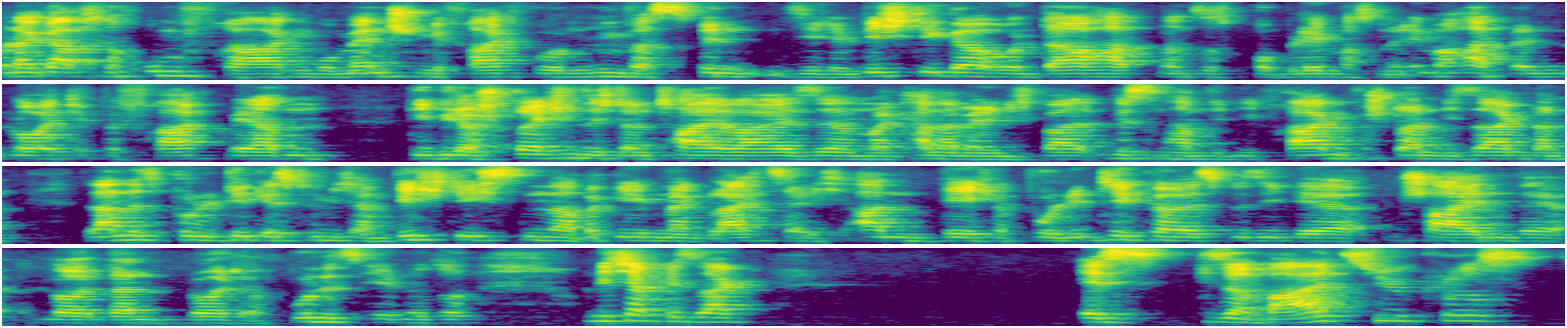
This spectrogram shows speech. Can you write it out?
Und dann gab es noch Umfragen, wo Menschen gefragt wurden, hm, was finden sie denn wichtiger? Und da hat man so das Problem, was man immer hat, wenn Leute befragt werden, die widersprechen sich dann teilweise und man kann aber nicht wissen, haben die die Fragen verstanden, die sagen dann, Landespolitik ist für mich am wichtigsten, aber geben dann gleichzeitig an, welcher Politiker ist für sie der entscheidende, dann Leute auf Bundesebene und so. Und ich habe gesagt, es, dieser Wahlzyklus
